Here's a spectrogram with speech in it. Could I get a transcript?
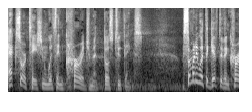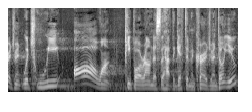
exhortation with encouragement, those two things. Somebody with the gift of encouragement, which we all want people around us that have the gift of encouragement, don't you?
